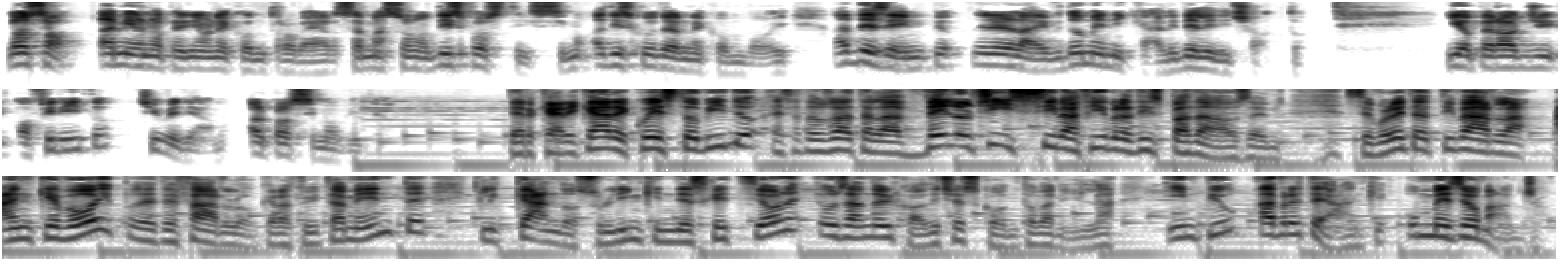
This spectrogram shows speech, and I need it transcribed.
Lo so, la mia è un'opinione controversa, ma sono dispostissimo a discuterne con voi, ad esempio nelle live domenicali delle 18. Io per oggi ho finito, ci vediamo al prossimo video. Per caricare questo video è stata usata la velocissima fibra di Spadhausen. Se volete attivarla anche voi potete farlo gratuitamente cliccando sul link in descrizione e usando il codice sconto Vanilla. In più avrete anche un mese omaggio.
